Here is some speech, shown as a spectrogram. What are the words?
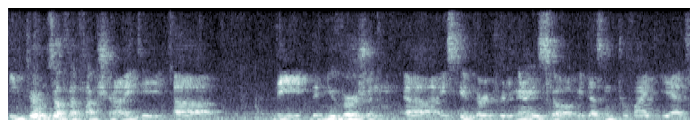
In terms of functionality, uh, the, the new version uh, is still very preliminary, so it doesn't provide yet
